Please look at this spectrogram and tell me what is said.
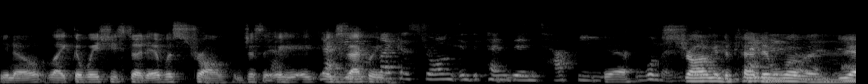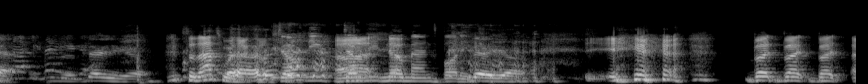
You know, like the way she stood, it was strong. Just Yeah. yeah, exactly. she like a strong, independent, happy yeah, woman. strong, independent woman. Yeah, Exactly. There you go. there you go. so that's where that comes. don't need don't Uh, need no. no man's body. There you go. But but but uh,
